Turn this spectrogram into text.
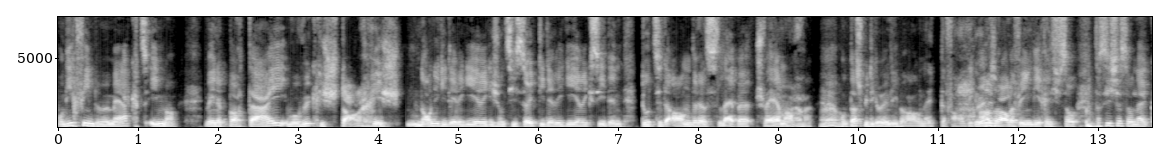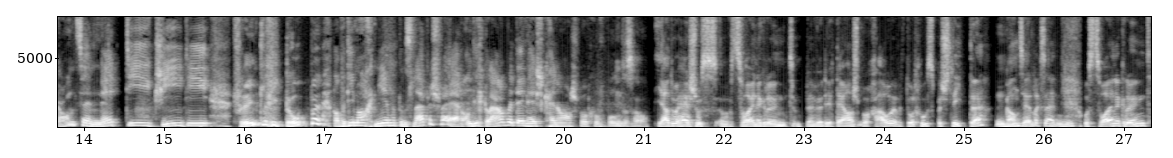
Und ich finde, man merkt es immer. Wenn eine Partei, die wirklich stark ist, noch nicht in der Regierung ist und sie sollte in der Regierung sein, dann tut sie den anderen das Leben schwer machen. Ja, ja. Und das ist bei den Grünliberalen nicht der Fall. Die Grünliberalen, also, finde ich, ist so, das ist so eine ganz nette, gescheite, freundliche Truppe, aber die macht niemandem das Leben schwer. Und ich glaube, dann hast du keinen Anspruch auf Bundesrat. Ja, du hast aus, aus zwei Gründen, dann würde ich den Anspruch auch durchaus bestreiten, mhm. ganz ehrlich gesagt. Mhm. Aus zwei Gründen.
